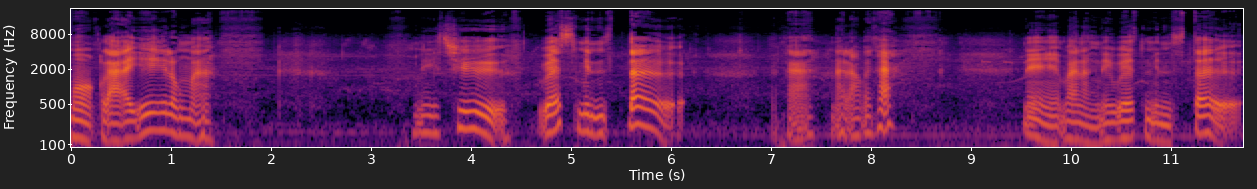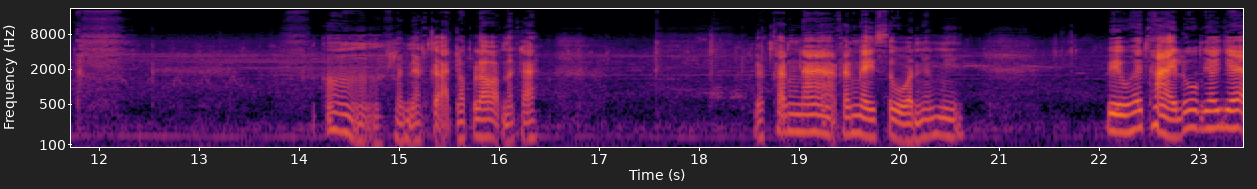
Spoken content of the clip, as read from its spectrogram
หมอกไหลลงมา มีชื่อเวสต์มินสเตอร์นะคะน่ารักไหมคะนี่บ้านหลังนี้เวสต์มินสเตอร์อืมบรรยากาศรอบ ๆ นะคะ แล้วข้างหน้าข้างในสวนยังมี วิวให้ถ่ายรูปเยอะแยะ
